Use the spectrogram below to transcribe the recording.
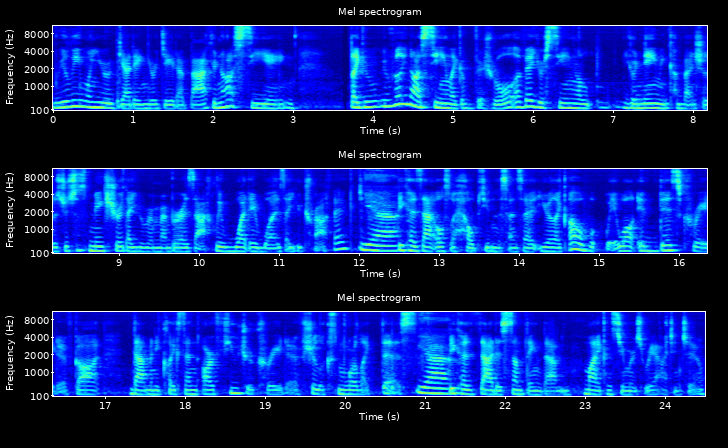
really when you're getting your data back, you're not seeing like you're really not seeing like a visual of it. You're seeing a, your naming conventions. Just just make sure that you remember exactly what it was that you trafficked Yeah. because that also helps you in the sense that you're like, oh, well, if this creative got that many clicks, then our future creative should looks more like this. Yeah. Because that is something that my consumers reacting to.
